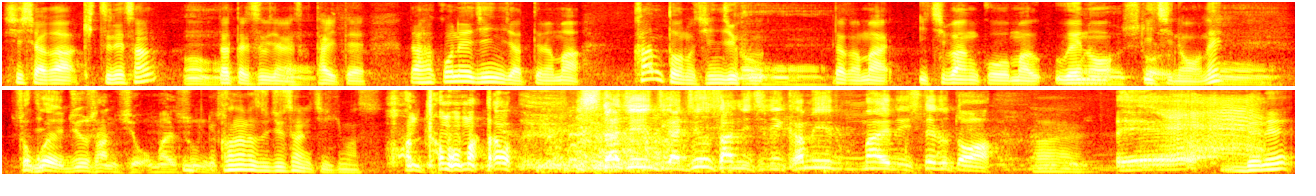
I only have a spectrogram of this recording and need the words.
使者が狐さんうん。だったりするじゃないですか大抵。で箱根神社っていうのはまあ関東の鎮守うん。府だからまあ一番こうまあ上の位置のね。うんそこへ13日をお参りするんですか必ず13日行きます。あんたもまた石田純一が13日に神参りしてるとは。はい。えでね、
